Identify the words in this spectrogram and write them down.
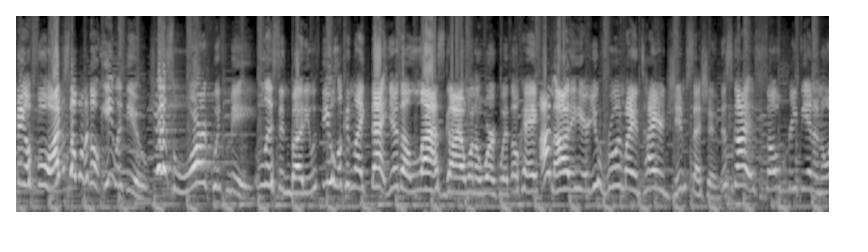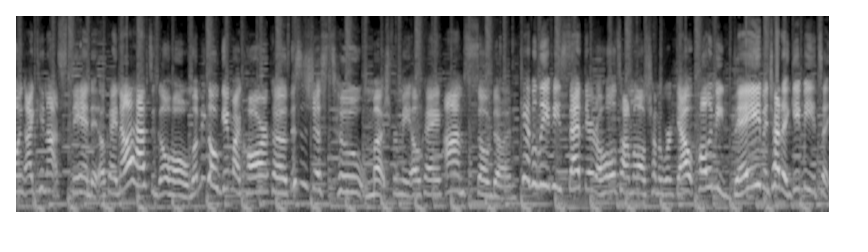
acting a fool? I just don't want to go eat with you. Just work with me. Listen, buddy, with you looking like that, you're the last guy I want to work with, okay? I'm out of here. You've ruined my entire gym session. This guy is so creepy and annoying. I cannot stand it, okay? Now I have to go home. Let me go get my car because this is just too much for me, okay? I'm so done. Can't believe he sat there the whole time while I was trying to work out, calling me babe and trying to get me to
